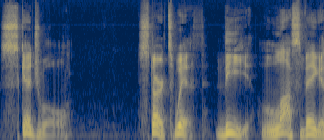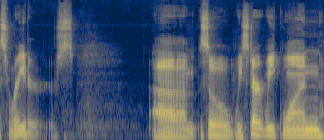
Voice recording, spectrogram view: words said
schedule starts with the Las Vegas Raiders. Um, so we start week one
